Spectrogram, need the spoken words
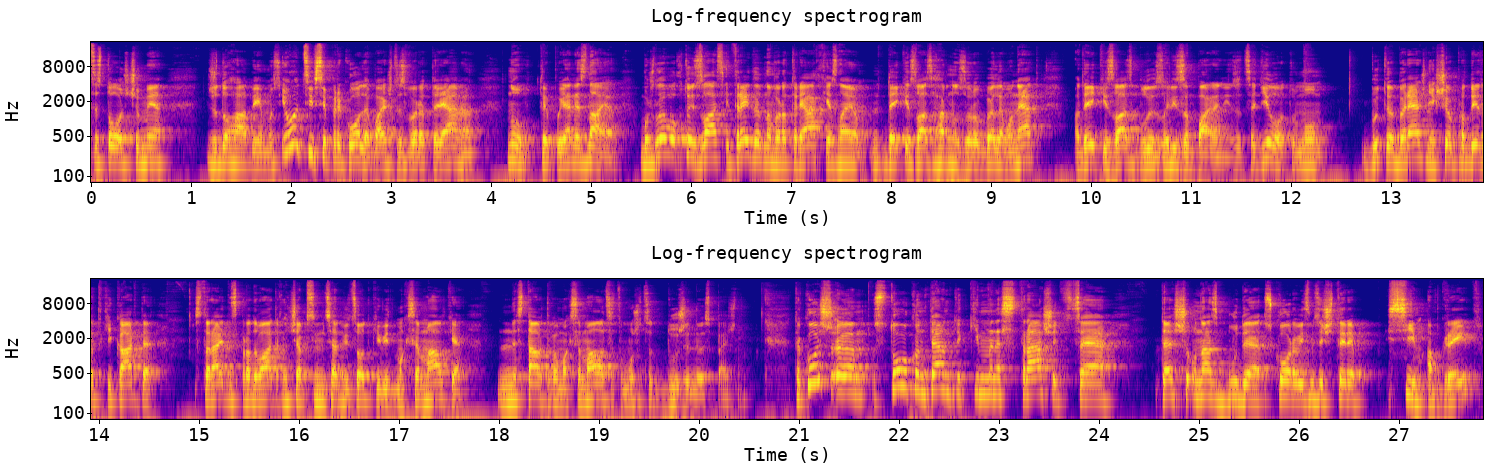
Це з того, що ми вже догадуємось. І от ці всі приколи, бачите, з воротарями. Ну, типу, я не знаю. Можливо, хтось з вас і трейдер на воротарях. Я знаю, деякі з вас гарно заробили монет, а деякі з вас були взагалі забанені за це діло. Тому будьте обережні, якщо ви продаєте такі карти, старайтесь продавати хоча б 70% від максималки. Не ставте по максималці, тому що це дуже небезпечно. Також е, з того контенту, який мене страшить, це те, що у нас буде скоро 84.7 апгрейд.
